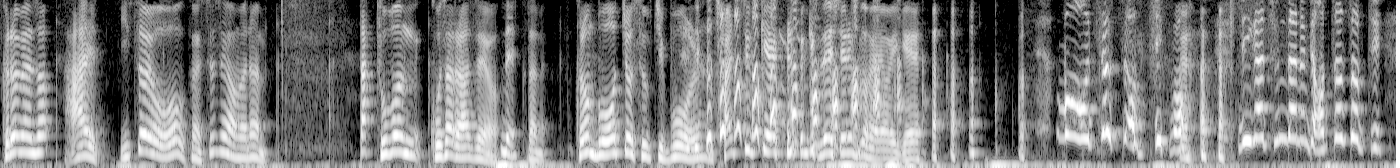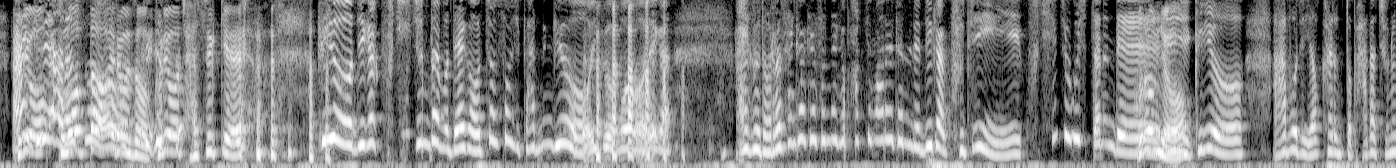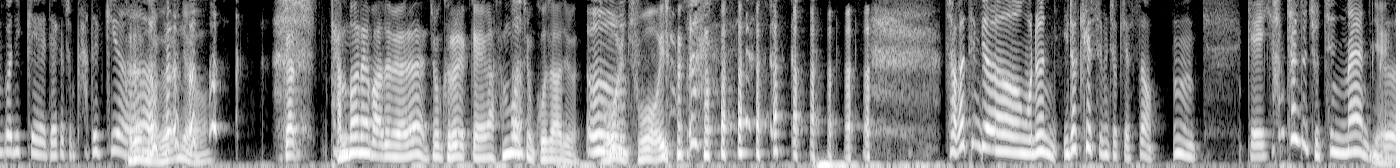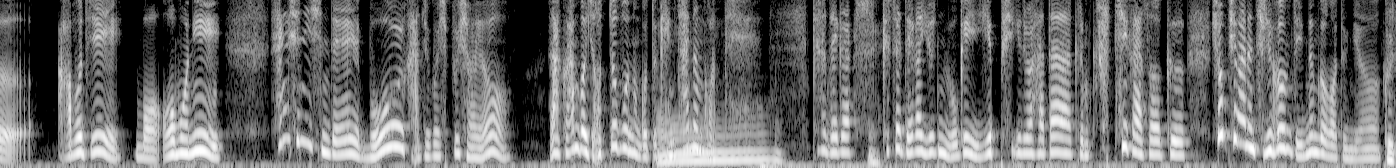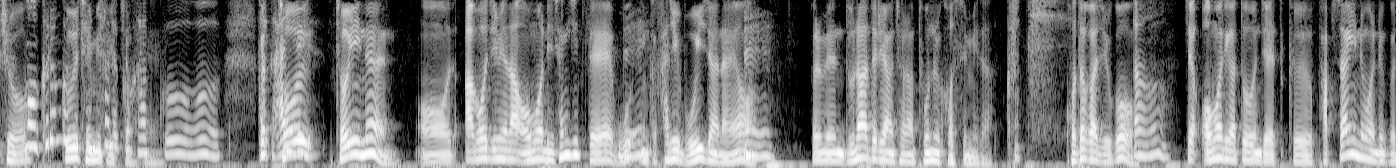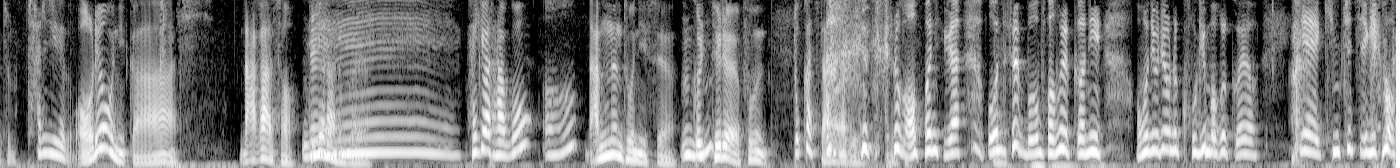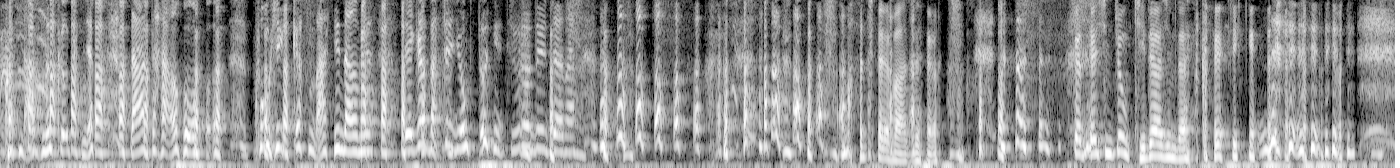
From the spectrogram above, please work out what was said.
그러면서, 아, 있어요. 그냥 쓰세요 하면은 딱 두 번 고사를 하세요. 네. 그 다음에, 그럼 뭐 어쩔 수 없지, 뭘. 잘 쓸게. 이렇게 되시는 거예요, 이게. 뭐 어쩔 수 없지 뭐. 네가 준다는데 어쩔 수 없지. 아 그래, 그래 알았어. 고맙다 이러면서 그래, 그래 잘 쓸게. 그래 네가 굳이 준다면 내가 어쩔 수 없이 받는겨. 이거 뭐 내가 아이고 너를 생각해서 내가 받지 말아야 되는데 네가 굳이 굳이 주고 싶다는데. 그럼요. 네, 그래요. 아버지 역할은 또 받아주는 거니까 내가 좀 받을게요. 그럼요, 그럼요. 그러니까 단번에 받으면은 좀 그러니까 한 번쯤 고사하죠. 어. 뭘 주워 이러면서. 저 같은 경우는 이렇게 했으면 좋겠어. 음, 그 현찰도 좋지만 예. 그 아버지 뭐 어머니 생신이신데 뭘 가지고 싶으셔요? 라고 한번 여쭤보는 것도 괜찮은 것 같아. 그래서 내가, 네. 그래서 내가 요즘 목에 이게 필요하다. 그럼 같이 가서 그 쇼핑하는 즐거움도 있는 거거든요. 그렇죠. 뭐 그런 것도 그 괜찮을 것 같고. 네. 그러니까 저희, 저희는, 어, 아버지나 어머니 생신 때, 모, 네. 그러니까 가족이 모이잖아요. 네. 그러면 누나들이랑 저랑 돈을 걷습니다. 그렇지. 걷어가지고, 어. 이제 어머니가 또 이제 그 밥상 있는 거 이런 거 좀 차리기 어려우니까, 그치. 나가서 해결하는 네. 거예요. 해결하고 어? 남는 돈이 있어요. 그걸 음. 드려요. 부분 똑같이 나눠가지고. 그럼 어머니가 오늘은 뭐 먹을 거니? 어머니 우리 오늘 고기 먹을 거예요. 예, 김치찌개 먹고 남는 거 그냥 나다오. 고기값 많이 나오면 내가 받을 용돈이 줄어들잖아. 맞아요, 맞아요. 그러니까 대신 좀 기대하신다니까요. 네.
